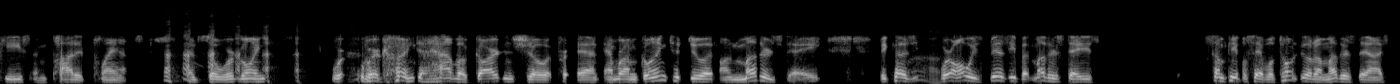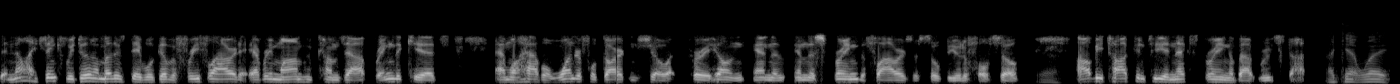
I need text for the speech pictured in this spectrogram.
peace, and potted plants. and so we're going. We're, we're going to have a garden show, at, and, and I'm going to do it on Mother's Day because Wow. we're always busy, but Mother's Day is some people say, well, don't do it on Mother's Day. And I said, no, I think if we do it on Mother's Day, we'll give a free flower to every mom who comes out, bring the kids, and we'll have a wonderful garden show at Prairie Hill. And, and the, in the spring, the flowers are so beautiful. So Yeah. I'll be talking to you next spring about rootstock. I can't wait.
